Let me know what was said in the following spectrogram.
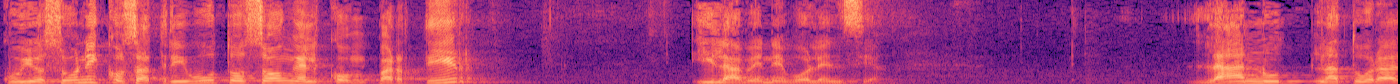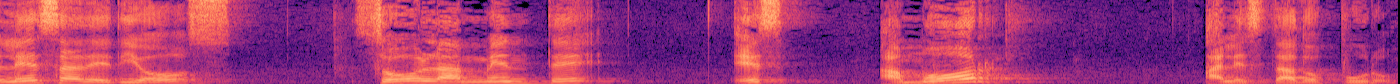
cuyos únicos atributos son el compartir y la benevolencia. La naturaleza de Dios solamente es amor al estado puro.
